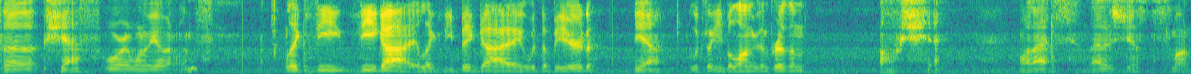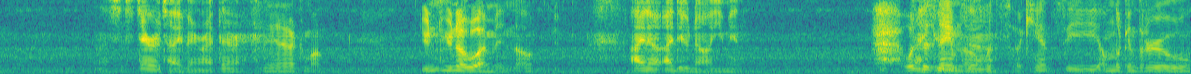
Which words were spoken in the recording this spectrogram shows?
The chef or one of the other ones? Like the the guy, like the big guy with the beard. Yeah. Looks like he belongs in prison. Oh, shit. Well, that's that is just Come on. that's just stereotyping right there. Yeah, come on. You you know who I mean, though. I know, I do know. You mean What's I his name though? uh, What's I can't see. I'm looking through.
